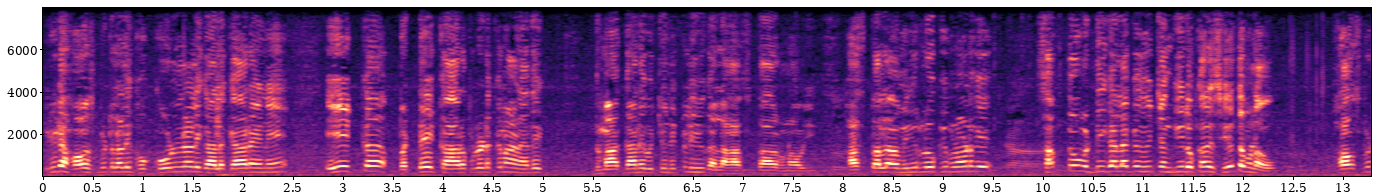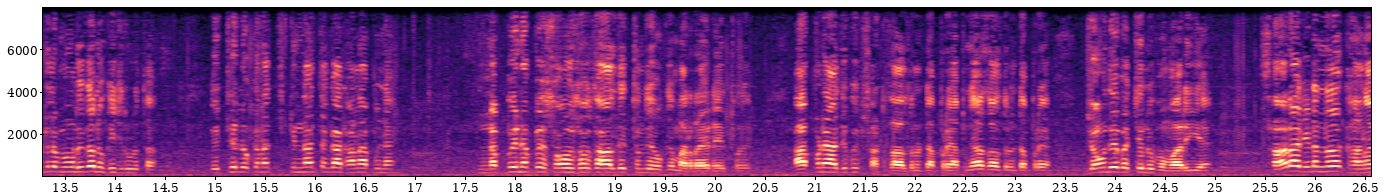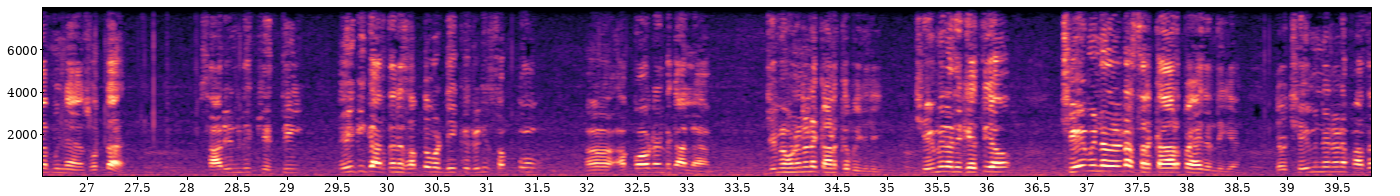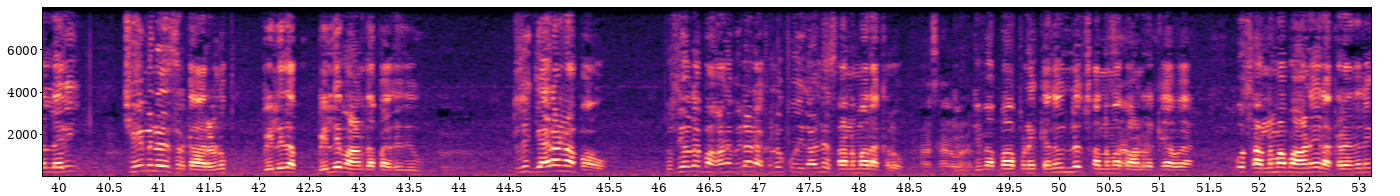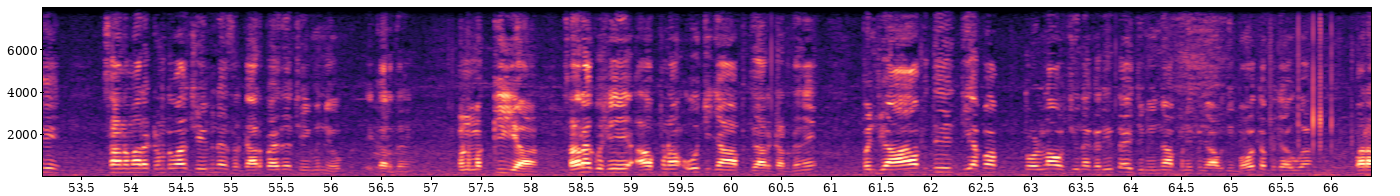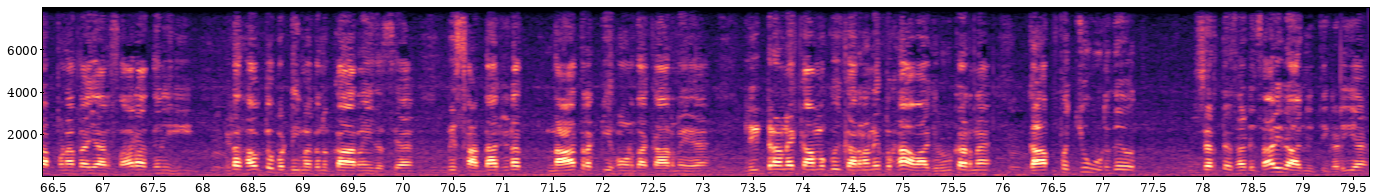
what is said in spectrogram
ਜਿਹੜੇ ਹਸਪੀਟਲ ਵਾਲੀ ਖੋ- ਖੋਲਣ ਵਾਲੀ ਗੱਲ ਕਹਿ ਰਹੇ ਨੇ, ਇਹ ਇੱਕ ਵੱਡੇ ਕਾਰਪੋਰੇਟ ਘਰਾਣਿਆਂ ਦੇ ਦਿਮਾਗਾਂ ਦੇ ਵਿੱਚੋਂ ਨਿਕਲੀ ਹੋਈ ਗੱਲ ਹਸਪਤਾਲ ਬਣਾਓ ਜੀ। ਹਸਪਤਾਲ ਅਮੀਰ ਲੋਕ ਹੀ ਬਣਾਉਣਗੇ। ਸਭ ਤੋਂ ਵੱਡੀ ਗੱਲ ਹੈ ਕਿ ਤੁਸੀਂ ਚੰਗੀ ਲੋਕਾਂ ਦੀ ਸਿਹਤ ਬਣਾਓ। ਹਸਪੀਟਲ ਬਣਾਉਣ ਦੀ ਤੁਹਾਨੂੰ ਕੀ ਜ਼ਰੂਰਤ ਆ? ਇੱਥੇ ਲੋਕਾਂ ਦਾ ਕਿੰਨਾ ਚੰਗਾ ਖਾਣਾ ਪੀਣਾ 90 90 100 100 ਸਾਲ ਦੇ ਇੱਥੋਂ ਦੇ ਹੋ ਕੇ ਮਰ ਰਹੇ ਨੇ ਇੱਥੋਂ ਦੇ। ਆਪਣੇ ਅੱਜ ਕੋਈ 60 ਸਾਲ ਤੋਂ ਨੀ ਟੱਪ ਰਿਹਾ 50 ਸਾਲ ਤੋਂ ਨੀ ਟੱਪ ਰਿਹਾ। ਜਿਉਂਦੇ ਬੱਚੇ ਨੂੰ ਬਿਮਾਰੀ ਹੈ। ਸਾਰਾ ਜਿਹੜਾ ਇਹਨਾਂ ਦਾ ਖਾਣਾ ਪੀਣਾ ਹੈ, ਸੁੱਧ ਸਾਰੀ ਇਹਨਾਂ ਦੀ ਖੇਤੀ। ਇਹ ਕੀ ਕਰਦੇ ਨੇ? ਸਭ ਤੋਂ ਵੱਡੀ ਇੱਕ ਜਿਹੜੀ ਸਭ ਤੋਂ ਇੰਪੋਰਟੈਂਟ ਗੱਲ ਹੈ। ਜਿਵੇਂ ਹੁਣ ਇਹਨਾਂ ਨੇ ਕਣਕ ਬੀਜ ਲਈ। 6 ਮਹੀਨੇ ਦੀ ਖੇਤੀ ਆ 6 ਮਹੀਨੇ ਦਾ ਜਿਹੜਾ ਸਰਕਾਰ ਪੈਸੇ ਦਿੰਦੀ ਹੈ। ਜਦੋਂ 6 ਮਹੀਨੇ ਇਹਨਾਂ ਨੇ ਫਸਲ ਲੈ ਲਈ। 6 ਮਹੀਨੇ ਦੀ ਸਰਕਾਰ ਉਹਨੂੰ ਬਿੱਲੇ ਦਾ ਬਿੱਲੇ ਵਾਹਣ ਦਾ ਪੈਸੇ ਦੇਊ। ਤੁਸੀਂ ਜ਼ਹਿਰਾ ਨਾ ਪਾਓ। ਤੁਸੀਂ ਉਹਦਾ ਵਾਹਣ ਬਿੱਲਾ ਰੱਖ ਲਓ ਕੋਈ ਗੱਲ ਨਹੀਂ ਸੰਨਮਾ ਰੱਖ ਲਓ। ਹਾਂ ਜਿਵੇਂ ਆਪਾਂ ਆਪਣੇ ਕਹਿੰਦੇ ਹੁੰਦੇ ਨੇ ਸੰਨਮਾ ਬਾਣ ਰੱਖਿਆ ਹੋਇਆ। ਉਹ ਸੰਨਮਾ ਬਾਣ ਇਹ ਰੱਖ ਲੈਂਦੇ ਨੇਗੇ। ਸੰਨਮਾ ਰੱਖਣ ਤੋਂ ਬਾਅਦ 6 ਮਹੀਨੇ ਸਰਕਾਰ ਪੈ ਜਾਂਦੀ 6 ਮਹੀਨੇ ਉਹ ਇਹ ਕਰਦੇ ਨੇ। ਹੁਣ ਮੱਕੀ ਆ ਸਾਰਾ ਕੁਝ ਇਹ ਆਪਣਾ ਉਹ ਚੀਜ਼ਾਂ ਆਪ ਤਿਆਰ ਕਰਦੇ ਨੇ। ਪੰਜਾਬ ਦੇ ਜੇ ਆਪਾਂ ਤੁਲਨਾ ਉਸ ਚੀਜ਼ ਨਾਲ ਕਰੀਏ ਤਾਂ ਇਹ ਜ਼ਮੀਨਾਂ ਆਪਣੀ ਪੰਜਾਬ ਦੀ ਬਹੁਤ ਉਪਜਾਊ ਆ। ਪਰ ਆਪਣਾ ਤਾਂ ਯਾਰ ਸਾਰਾ ਦਿਨ ਹੀ ਜਿਹੜਾ ਸਭ ਤੋਂ ਵੱਡੀ ਮੈਂ ਤੈਨੂੰ ਕਾਰਨ ਹੀ ਦੱਸਿਆ ਵੀ ਸਾਡਾ ਜਿਹੜਾ ਨਾ ਤਰੱਕੀ ਹੋਣ ਦਾ ਕਾਰਨ ਇਹ ਹੈ। ਲੀਡਰਾਂ ਨੇ ਕੰਮ ਕੋਈ ਕਰਨਾ ਨਹੀਂ ਵਿਖਾਵਾ ਜ਼ਰੂਰ ਕਰਨਾ। ਗੱਪ ਝੂਠ ਦੇ ਸਿਰ ਤੇ ਸਾਡੀ ਸਾਰੀ ਰਾਜਨੀਤੀ ਖੜੀ ਹੈ।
